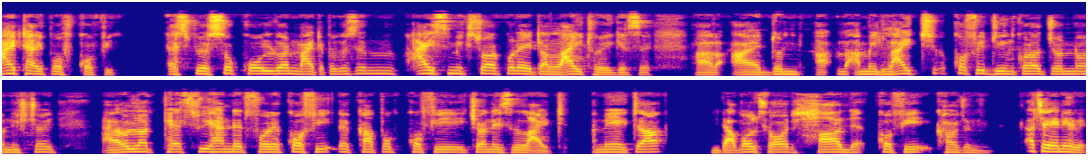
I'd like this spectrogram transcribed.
my type of coffee. Espresso cold one, my type because ice mix হওয়ার পরে এটা লাইট হয়ে গেছে। আর আই ডোন্ট আমি লাইট কফি ড্রিঙ্ক করার জন্য নিশ্চয়ই I will not pay three hundred for a coffee cup of coffee which is light আমি এটা ডাবল শট হার্ড কফি খাওয়ার জন্য। আচ্ছা এনিওয়ে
